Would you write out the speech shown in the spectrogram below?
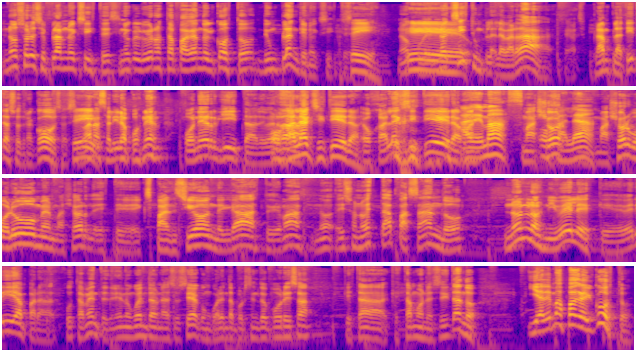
No solo ese plan no existe, sino que el gobierno está pagando el costo de un plan que no existe. Sí. Eh, ¿no? no existe un plan, la verdad, plan platita es otra cosa. Si van a salir a poner, poner guita, de verdad. Ojalá existiera. Ojalá existiera. Además, mayor, mayor volumen, mayor este, expansión del gasto y demás. No, eso no está pasando no en los niveles que debería para justamente teniendo en cuenta una sociedad con 40% de pobreza que, está, que estamos necesitando. Y además paga el costo.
